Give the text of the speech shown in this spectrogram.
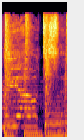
me out to sleep.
